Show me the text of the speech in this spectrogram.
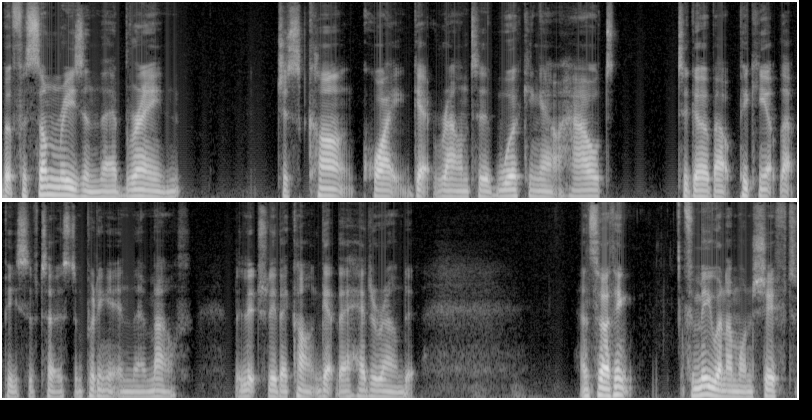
But for some reason, their brain just can't quite get round to working out how to, to go about picking up that piece of toast and putting it in their mouth. They literally, they can't get their head around it. And so I think for me, when I'm on shift,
